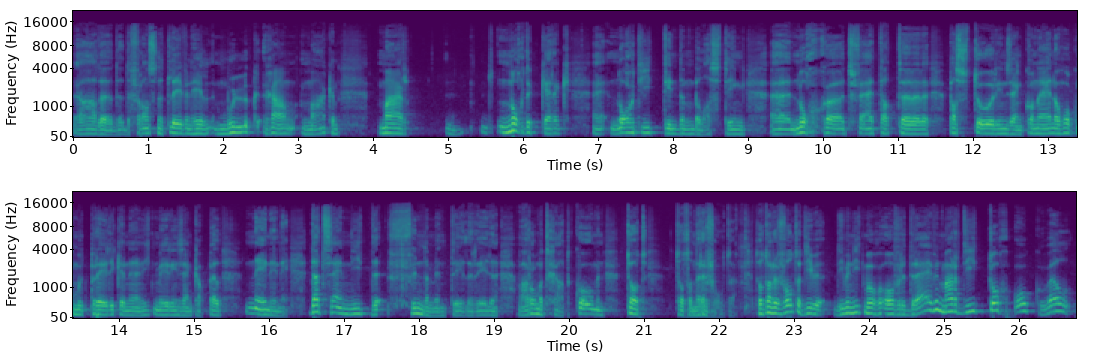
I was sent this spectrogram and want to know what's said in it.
ja, de, de, de Fransen het leven heel moeilijk gaan maken. Maar nog de kerk, eh, nog die tindenbelasting, eh, nog eh, het feit dat de pastoor in zijn konijnenhok moet prediken en niet meer in zijn kapel. Nee, nee, nee. Dat zijn niet de fundamentele redenen waarom het gaat komen tot tot een revolte. Tot een revolte die we, die we niet mogen overdrijven, maar die toch ook wel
